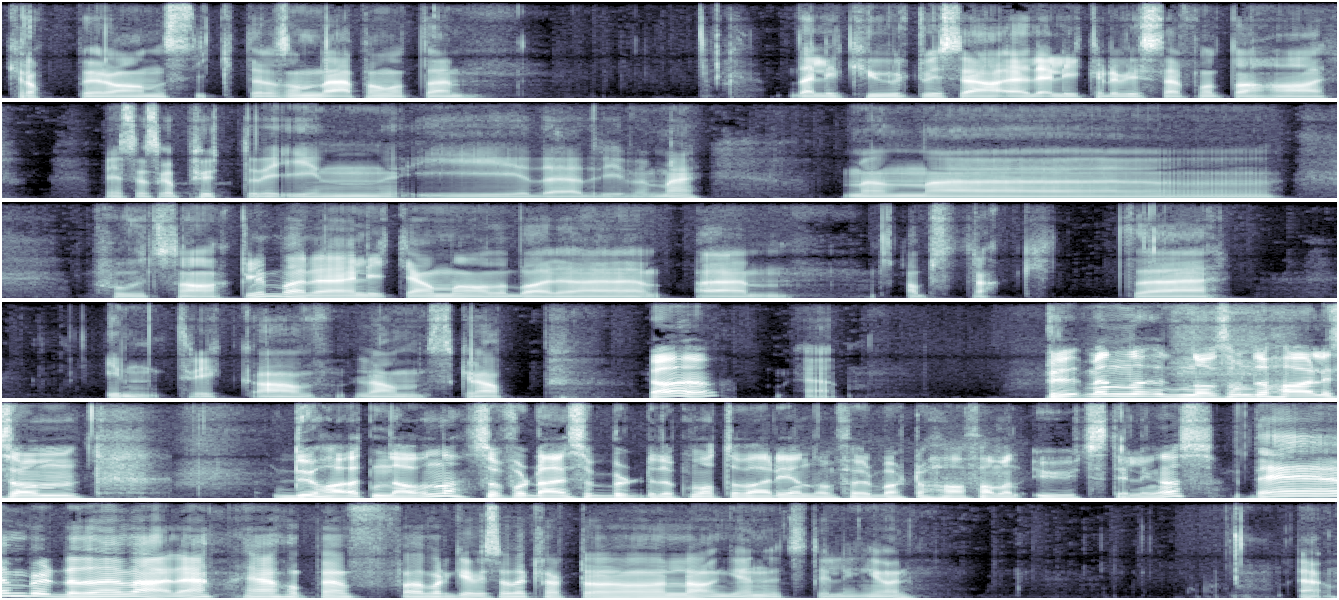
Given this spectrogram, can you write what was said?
kropper og ansikter og sånn, det er på en måte Det er litt kult hvis jeg Eller jeg liker det hvis jeg på en måte har Hvis jeg skal putte det inn i det jeg driver med. Men øh, hovedsakelig bare liker jeg å male bare um, abstrakte inntrykk av landskap. Ja, ja. Ja. Men nå som du har liksom Du har jo et navn, da, så for deg så burde det på en måte være gjennomførbart å ha faen meg en utstilling. Altså. Det burde det være. Jeg håper jeg det hadde vært gøy hvis jeg hadde klart å lage en utstilling i år. Ja.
